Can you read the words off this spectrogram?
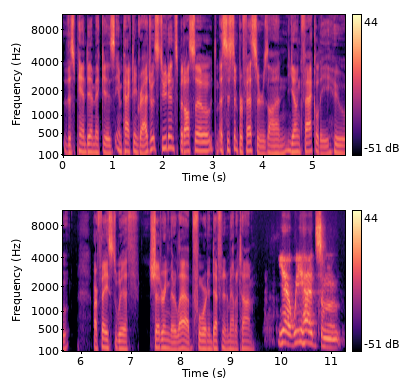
this pandemic is impacting graduate students, but also assistant professors on young faculty who are faced with shuttering their lab for an indefinite amount of time. Yeah, we had some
